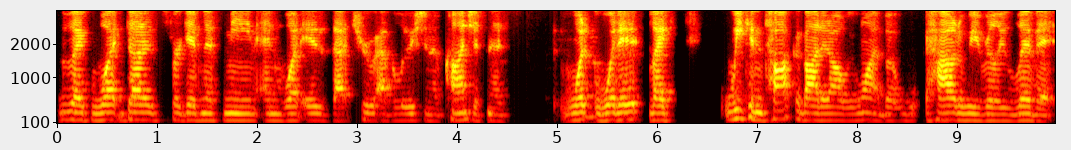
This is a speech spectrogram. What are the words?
like what does forgiveness mean and what is that true evolution of consciousness what what it like we can talk about it all we want but how do we really live it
